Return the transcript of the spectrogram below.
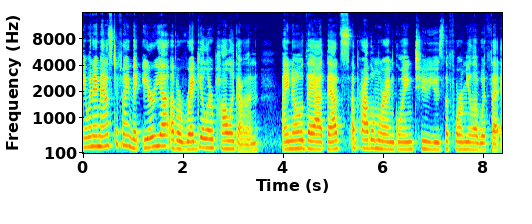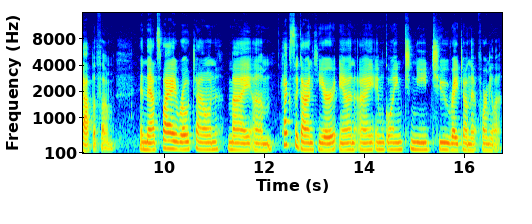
And when I'm asked to find the area of a regular polygon, I know that that's a problem where I'm going to use the formula with the apothem. And that's why I wrote down my um, hexagon here, and I am going to need to write down that formula.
